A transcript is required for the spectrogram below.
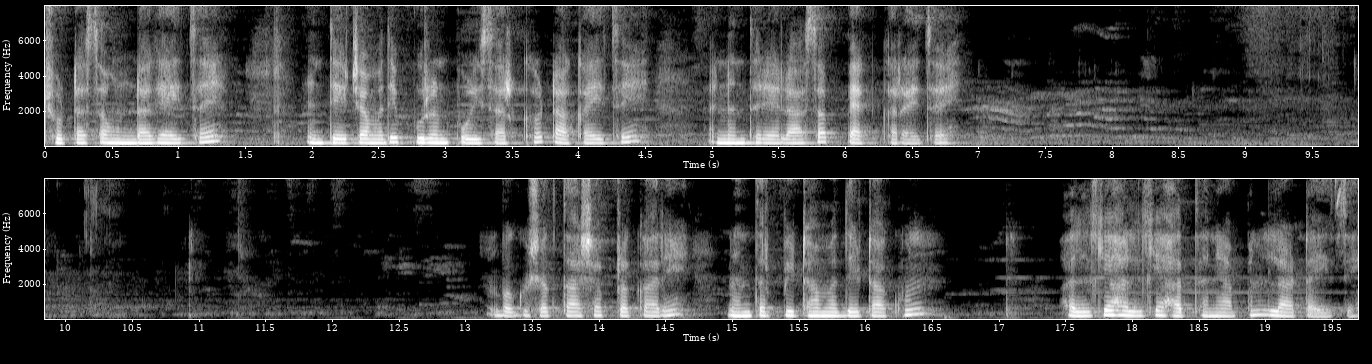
छोटासा हुंडा घ्यायचा आहे. आणि त्याच्यामध्ये पुरणपोळीसारखं टाकायचं आहे. आणि नंतर याला असा पॅक करायचा आहे. बघू शकता अशा प्रकारे नंतर पिठामध्ये टाकून हलके हलके हाताने आपण लाटायचे.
